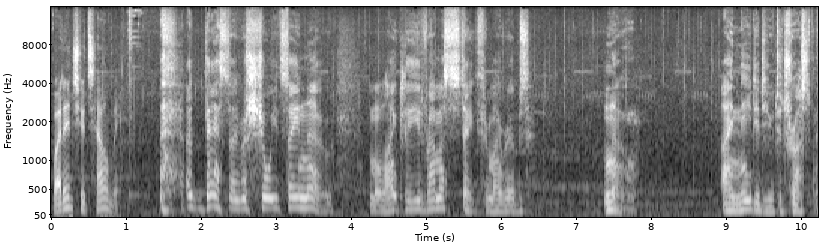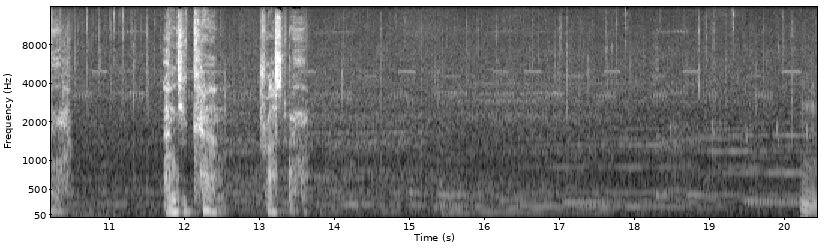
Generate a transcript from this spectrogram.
Why didn't you tell me? At best, I was sure you'd say no. More likely, you'd ram a stake through my ribs. No. I needed you to trust me. And you can trust me. Hmm.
